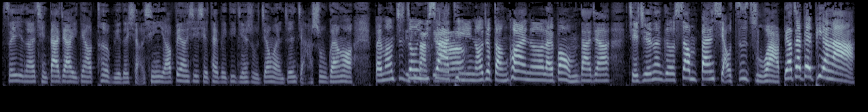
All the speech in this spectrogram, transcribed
所以呢，请大家一定要特别的小心。也要非常谢谢台北地检署江婉珍贾树官哦，百忙之中一下题，然后就赶快呢来帮我们大家解决那个上班小资族啊，不要再被骗啦。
